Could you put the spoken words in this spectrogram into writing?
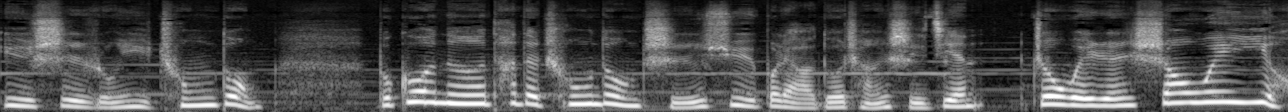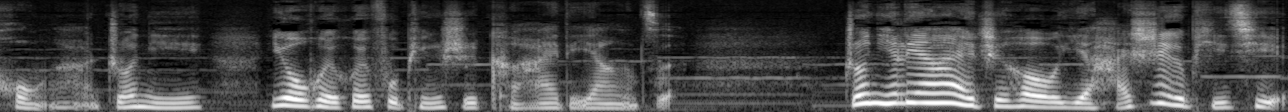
遇事容易冲动。不过呢，他的冲动持续不了多长时间，周围人稍微一哄啊，卓尼又会恢复平时可爱的样子。卓尼恋爱之后也还是这个脾气，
